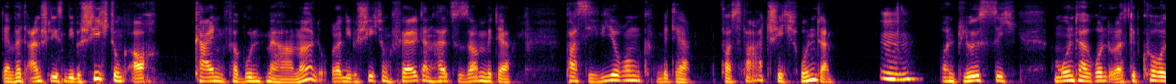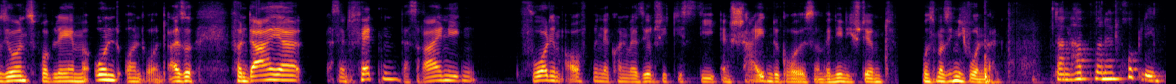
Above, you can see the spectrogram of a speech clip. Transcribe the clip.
dann wird anschließend die Beschichtung auch keinen Verbund mehr haben. Ne? Oder die Beschichtung fällt dann halt zusammen mit der Passivierung, mit der Phosphatschicht runter. Mhm. Und löst sich vom Untergrund oder es gibt Korrosionsprobleme und, und, und. Also von daher das Entfetten, das Reinigen vor dem Aufbringen der Konversionsschicht ist die entscheidende Größe. Und wenn die nicht stimmt, muss man sich nicht wundern. Dann hat man ein Problem.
